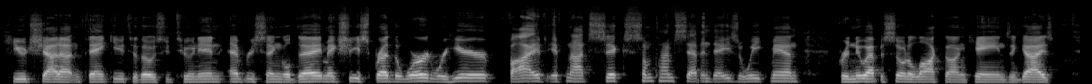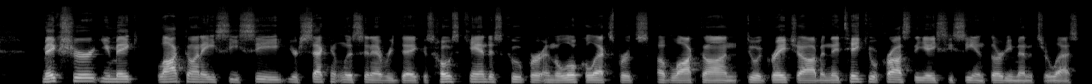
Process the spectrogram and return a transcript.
Huge shout out and thank you to those who tune in every single day. Make sure you spread the word. We're here five, if not six, sometimes seven days a week, man, for a new episode of Locked On Canes. And guys, make sure you make Locked On ACC your second listen every day because host Candace Cooper and the local experts of Locked On do a great job and they take you across the ACC in 30 minutes or less.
